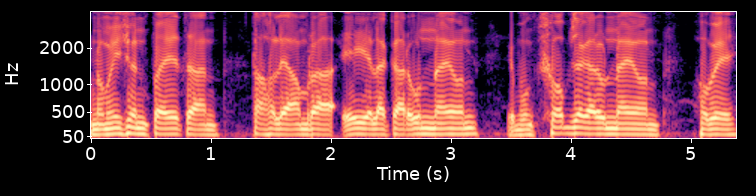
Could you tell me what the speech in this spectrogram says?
নমিনেশন পেয়ে যান, তাহলে আমরা এই এলাকার উন্নয়ন এবং সব জায়গার উন্নয়ন হবে।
